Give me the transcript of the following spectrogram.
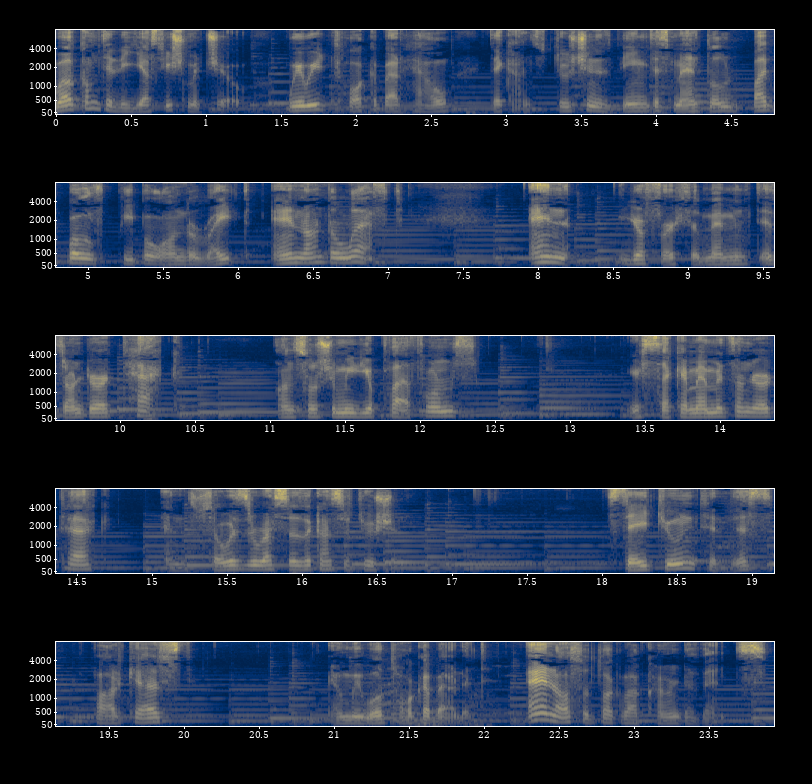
Welcome to the Yossi Schmidt Show, where we talk about how the Constitution is being dismantled by both people on the right and on the left. And your First Amendment is under attack on social media platforms. Your Second Amendment is under attack, and so is the rest of the Constitution. Stay tuned to this podcast, and we will talk about it, and also talk about current events.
